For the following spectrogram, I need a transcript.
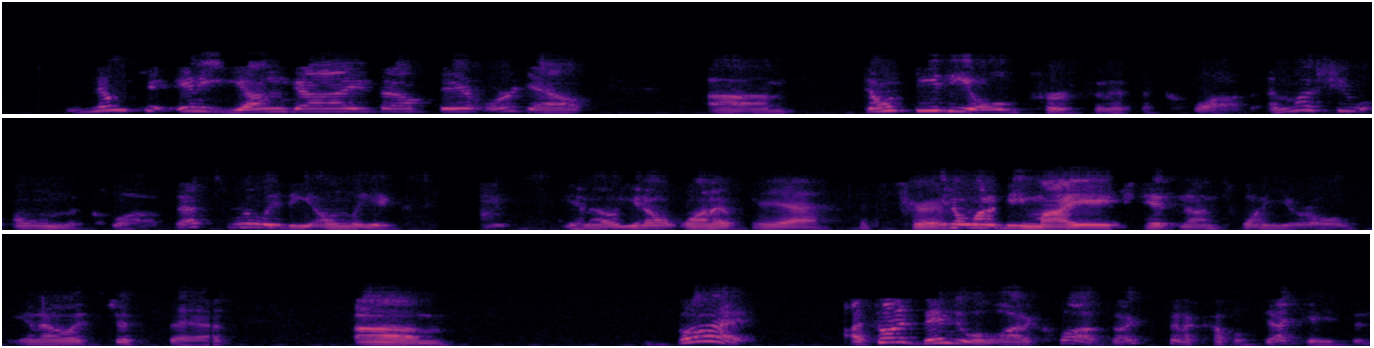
no to any young guys out there or gals. Um, don't be the old person at the club unless you own the club. That's really the only excuse. You know, you don't want to. yeah, it's true. You don't want to be my age hitting on twenty year olds. You know, it's just sad. Um, but I so I've been to a lot of clubs. I spent a couple decades in,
